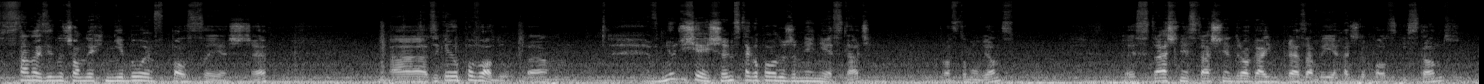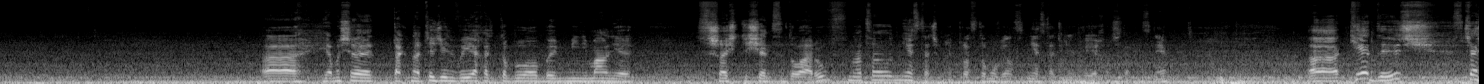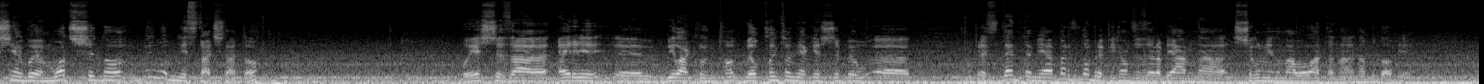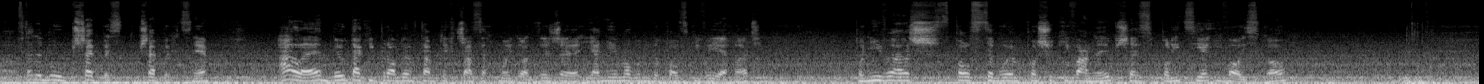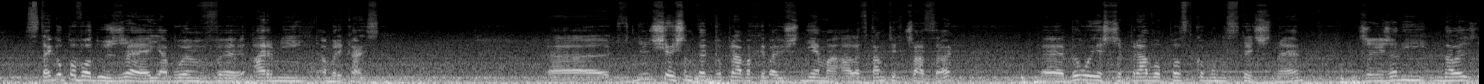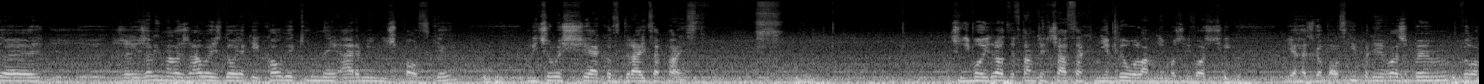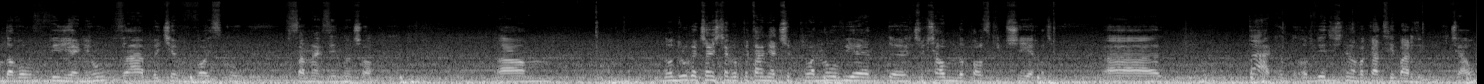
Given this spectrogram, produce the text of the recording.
w Stanach Zjednoczonych, nie byłem w Polsce jeszcze. Z jakiego powodu? W dniu dzisiejszym, z tego powodu, że mnie nie stać, prosto mówiąc, to jest strasznie, strasznie droga impreza wyjechać do Polski stąd. Ja myślę, tak na tydzień wyjechać to byłoby minimalnie z 6 tysięcy dolarów, na co nie stać mnie, prosto mówiąc, nie stać mnie wyjechać teraz, nie? A kiedyś, wcześniej jak byłem młodszy, no było mnie stać na to, bo jeszcze za ery e, Billa Clinton, Bill Clinton, jak jeszcze był e, prezydentem, ja bardzo dobre pieniądze zarabiałem, na, szczególnie na mało lata, na, na budowie. No, wtedy był przepysk, przepych, nie? Ale był taki problem w tamtych czasach, moi drodzy, że ja nie mogłem do Polski wyjechać, ponieważ w Polsce byłem poszukiwany przez policję i wojsko. Z tego powodu, że ja byłem w armii amerykańskiej. E, W dniu dzisiejszym tego prawa chyba już nie ma, ale w tamtych czasach e, było jeszcze prawo postkomunistyczne, że jeżeli, e, że jeżeli należałeś do jakiejkolwiek innej armii niż polskiej, liczyłeś się jako zdrajca państwa. Czyli moi drodzy, w tamtych czasach nie było dla mnie możliwości jechać do Polski, ponieważ bym wylądował w więzieniu za bycie w wojsku w Stanach Zjednoczonych. Um, no druga część tego pytania, czy planuję, e, czy chciałbym do Polski przyjechać? E, tak, odwiedzić na wakacje bardzo bym chciał.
